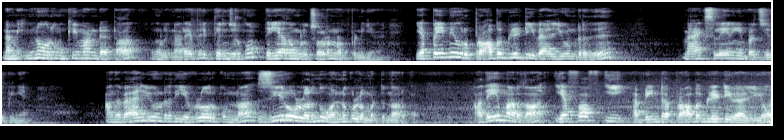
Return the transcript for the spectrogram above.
நம்ம இன்னொரு முக்கியமான டேட்டா உங்களுக்கு நிறைய பேருக்கு தெரிஞ்சிருக்கும். தெரியாதவங்களுக்கு சொல்கிற நோட் பண்ணிக்கோங்க. எப்பயுமே ஒரு ப்ராபபிலிட்டி வேல்யூன்றது மேக்ஸ்லேயே நீங்கள் படிச்சிருப்பீங்க. அந்த வேல்யூன்றது எவ்வளோ இருக்கும்னா ஜீரோலேருந்து ஒன்றுக்குள்ளே மட்டும்தான் இருக்கும். அதே மாதிரி தான் எஃப் ஆஃப் இ e அப்படின்ற probability value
